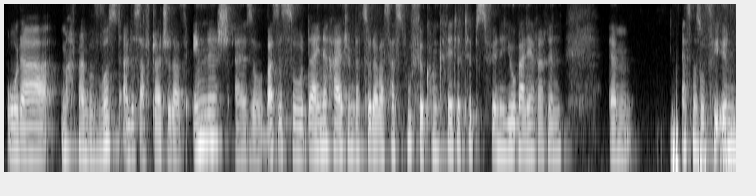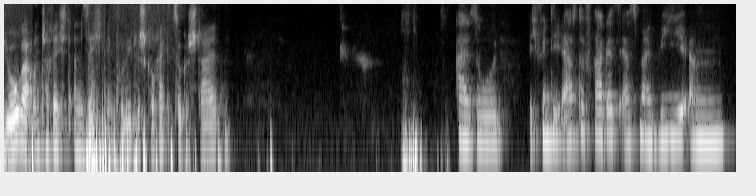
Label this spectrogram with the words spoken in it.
oder macht man bewusst alles auf Deutsch oder auf Englisch? Also was ist so deine Haltung dazu oder was hast du für konkrete Tipps für eine Yogalehrerin, ähm, erstmal so für ihren Yoga-Unterricht an sich, den politisch korrekt zu gestalten? Also ich finde, die erste Frage ist erstmal, wie ähm,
